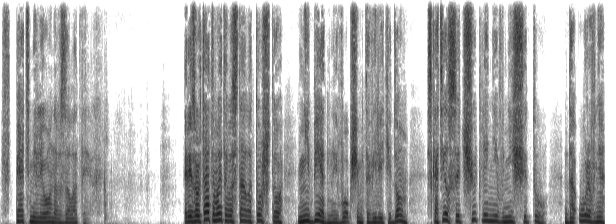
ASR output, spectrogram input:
в 5 миллионов золотых. Результатом этого стало то, что небедный, в общем-то, великий дом скатился чуть ли не в нищету, до уровня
